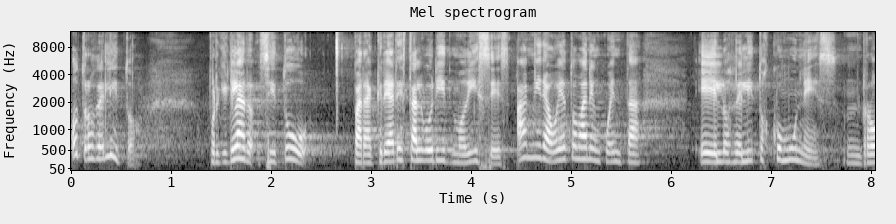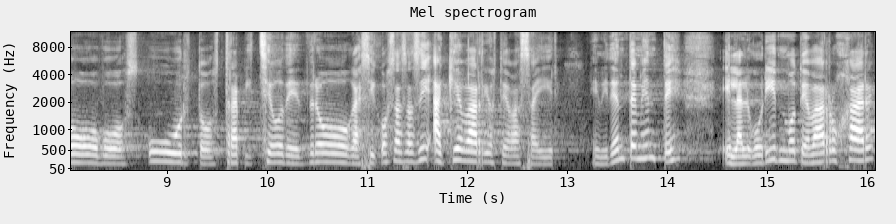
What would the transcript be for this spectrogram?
otros delitos. Porque claro, si tú para crear este algoritmo dices, ah, mira, voy a tomar en cuenta eh, los delitos comunes, robos, hurtos, trapicheo de drogas y cosas así, ¿a qué barrios te vas a ir? Evidentemente, el algoritmo te va a arrojar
